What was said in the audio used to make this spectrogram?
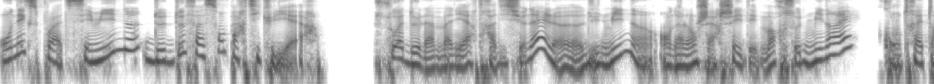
On exploite ces mines de deux façons particulières. Soit de la manière traditionnelle euh, d'une mine, en allant chercher des morceaux de minerais qu'on traite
